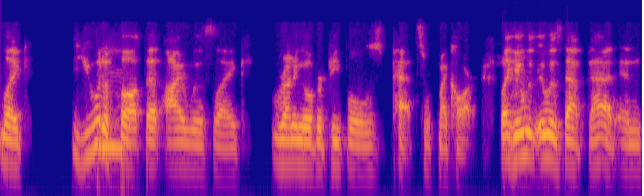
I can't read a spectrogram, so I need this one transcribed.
like you would have mm-hmm. thought that I was like running over people's pets with my car. Like it was it was that bad. And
